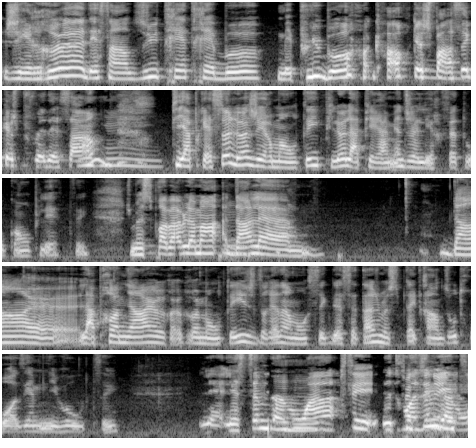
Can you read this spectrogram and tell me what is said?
j'ai redescendu très très bas, mais plus bas encore que je pensais que je pouvais descendre. Mhm. Puis après ça, là, j'ai remonté, puis là, la pyramide, je l'ai refaite au complet. tu sais. Je me suis probablement dans la dans euh, la première remontée, je dirais, dans mon cycle de 7 ans, je me suis peut-être rendue au troisième niveau, tu sais. Le- L'estime de Mhm. moi, le troisième les de dire? moi,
